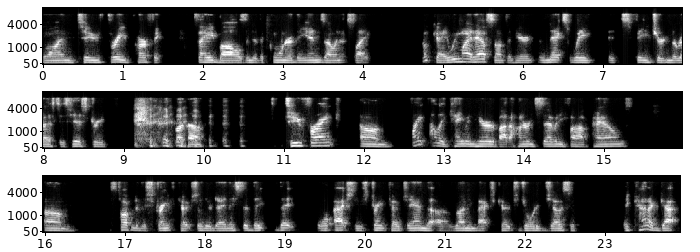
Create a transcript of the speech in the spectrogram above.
one, two, three perfect fade balls into the corner of the end zone. It's like okay, we might have something here. The next week it's featured and the rest is history. but uh, to Frank, um, Frank probably came in here at about 175 pounds. Um, I was talking to the strength coach the other day, and they said they they well actually the strength coach and the uh, running backs coach Jordy Joseph, they kind of got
